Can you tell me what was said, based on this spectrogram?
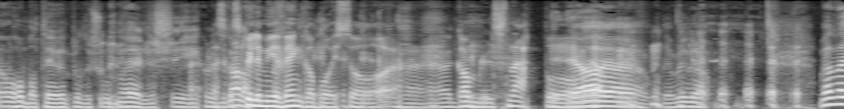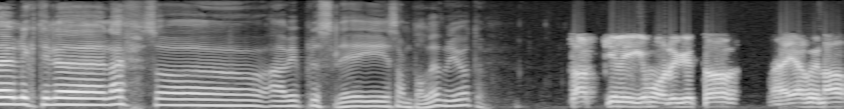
og håndball-TV-produksjonene ellers i klubben. Jeg skal spille mye Venga Boys og uh, gammel Snap og ja, ja, ja, det blir bra. Men uh, lykke til, Leif. Så er vi plutselig i samtale igjen, vi, vet du. Takk i like måte, gutter. Heia Runar.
